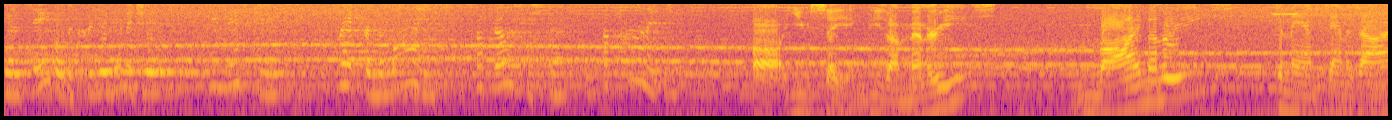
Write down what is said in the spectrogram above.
Yet it's able to create images, in this case, read from the minds of those who step upon it. Are you saying these are memories? My memories? Demands Amazar.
